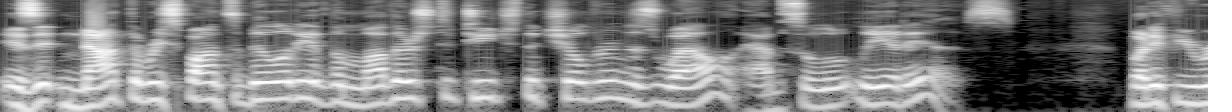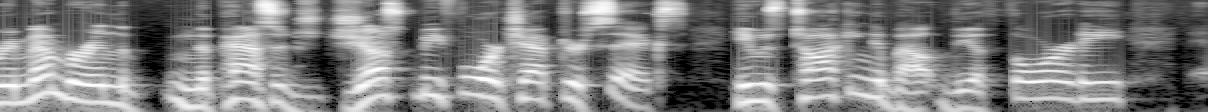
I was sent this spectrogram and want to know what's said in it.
Is it not the responsibility of the mothers to teach the children as well? Absolutely it is. But if you remember in the, in the passage just before chapter 6, he was talking about the authority eh,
